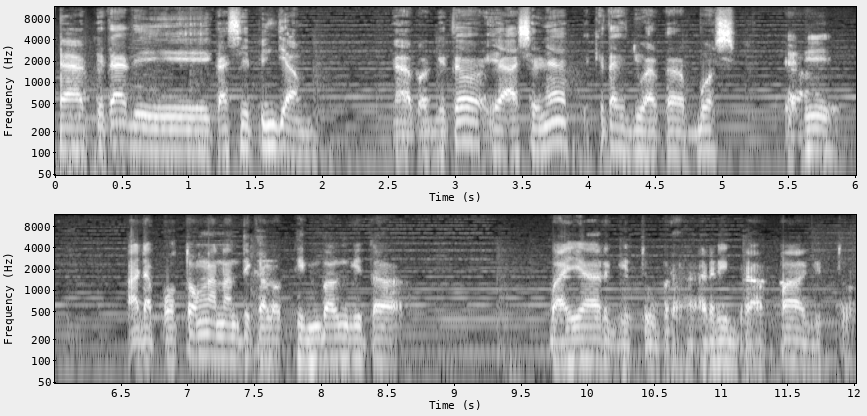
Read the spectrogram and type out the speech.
Ya kita dikasih pinjam. Ya begitu ya hasilnya kita jual ke bos. Jadi ada potongan nanti kalau timbang kita bayar gitu per hari berapa gitu.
